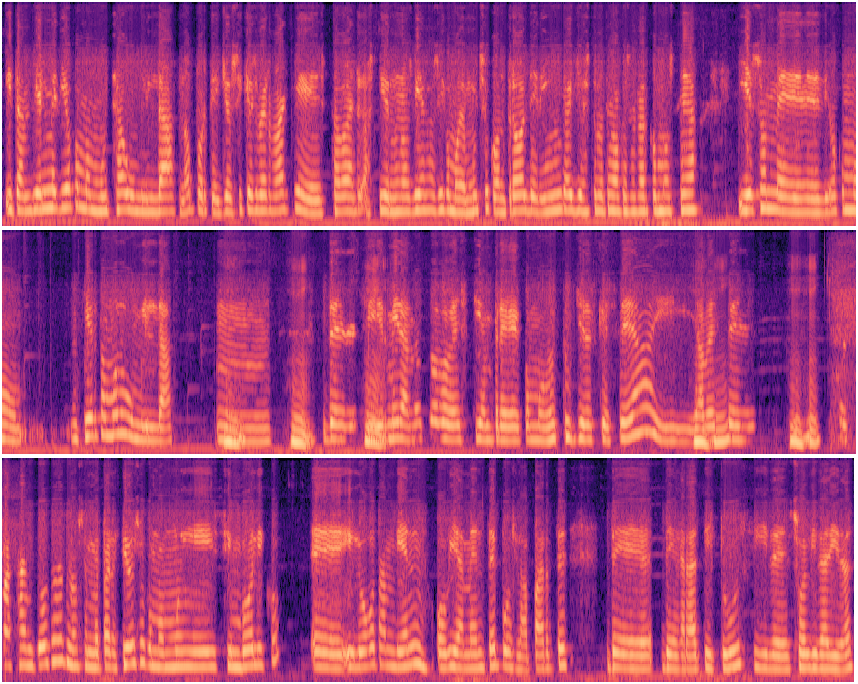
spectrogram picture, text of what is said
Y también me dio como mucha humildad, ¿no? Porque yo sí que es verdad que estaba así en unos días así como de mucho control, de venga, yo esto lo tengo que sacar como sea, y eso me dio como, en cierto modo, humildad. mm, Mm. de decir, Mm. mira, no todo es siempre como tú quieres que sea y a veces pues pasan cosas, no sé, me pareció eso como muy simbólico. eh, y luego también, obviamente, pues la parte de, de gratitud y de solidaridad,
